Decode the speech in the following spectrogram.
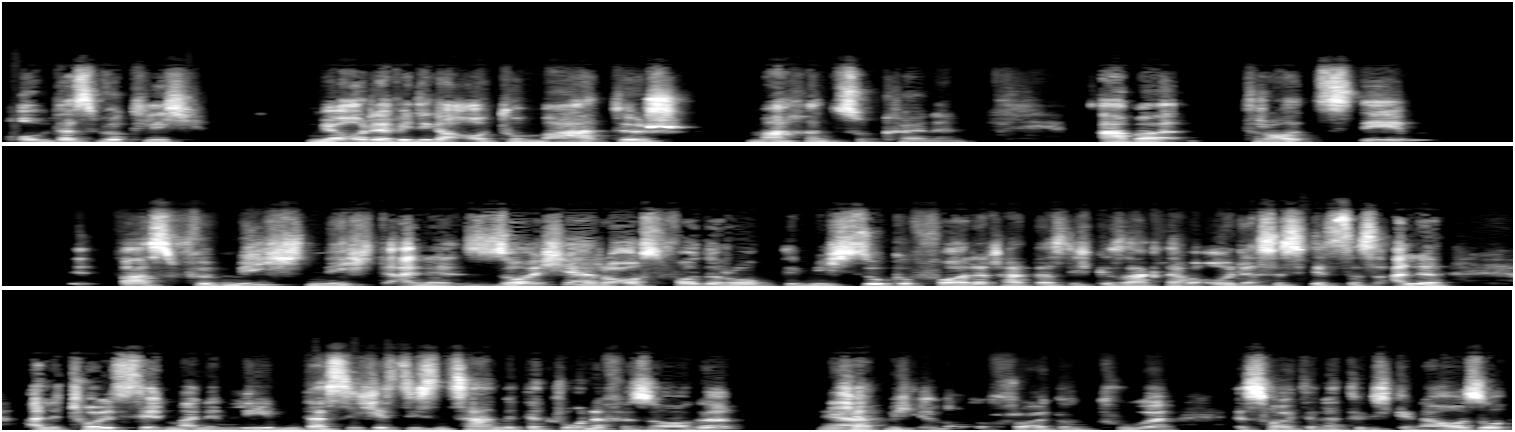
um das wirklich mehr oder weniger automatisch machen zu können. Aber trotzdem war es für mich nicht eine solche Herausforderung, die mich so gefordert hat, dass ich gesagt habe, oh, das ist jetzt das alle, alle Tollste in meinem Leben, dass ich jetzt diesen Zahn mit der Krone versorge. Ich Ja. habe mich immer gefreut und tue es heute natürlich genauso,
